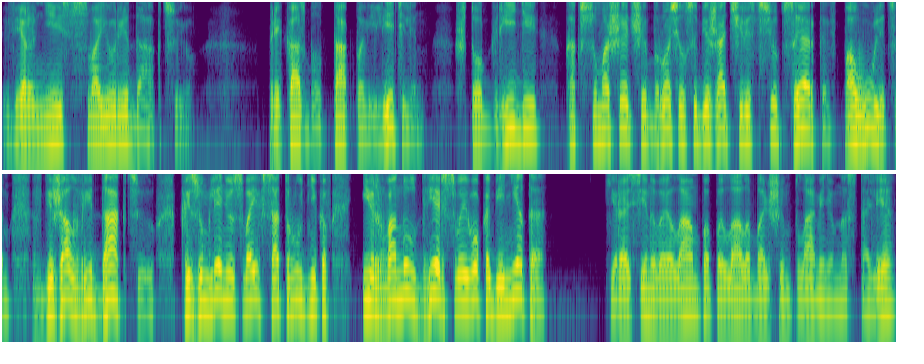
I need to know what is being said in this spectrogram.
«Вернись в свою редакцию». Приказ был так повелителен, что Гриди, как сумасшедший, бросился бежать через всю церковь, по улицам, вбежал в редакцию, к изумлению своих сотрудников, и рванул дверь своего кабинета. Керосиновая лампа пылала большим пламенем на столе,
